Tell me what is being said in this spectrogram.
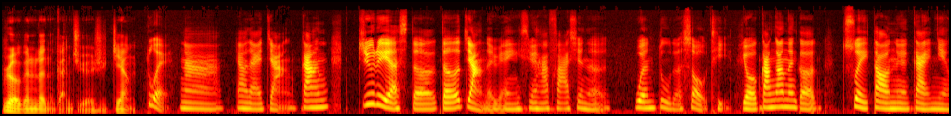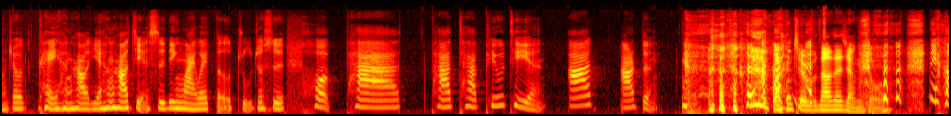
热跟冷的感觉，是这样。对，那要来讲刚 Julius 的得奖的原因，是因为他发现了温度的受体，有刚刚那个隧道那个概念，我就可以很好也很好解释。另外一位得主就是 Pa Pataputian Ard Arden。完全不知道在讲什么。你好，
